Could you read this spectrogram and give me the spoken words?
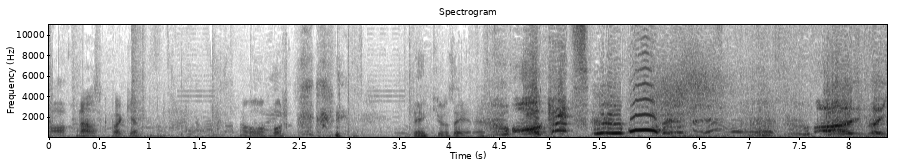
Ja. Fransk baguette. Ja, bara... Det är enklare att säga det. Åh, kids! Åh! Åh, nej!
